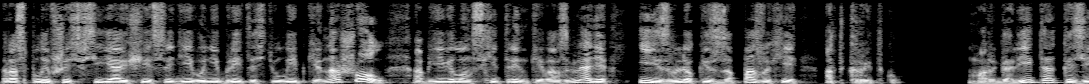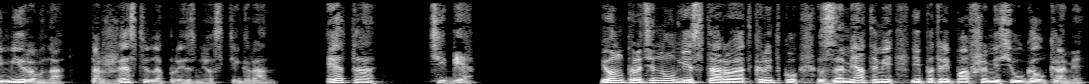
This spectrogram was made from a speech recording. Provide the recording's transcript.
расплывшись в сияющей среди его небритость улыбки. «Нашел!» — объявил он с хитринкой во взгляде и извлек из-за пазухи открытку. «Маргарита Казимировна», — торжественно произнес Тигран, — «это тебе». И он протянул ей старую открытку с замятыми и потрепавшимися уголками.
